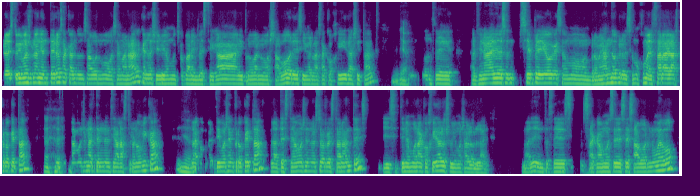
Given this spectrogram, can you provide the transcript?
pero estuvimos un año entero sacando un sabor nuevo semanal que nos sirvió mucho para investigar y probar nuevos sabores y ver las acogidas y tal. Ya. Entonces, al final yo siempre digo que somos, bromeando, pero somos como el Zara de las croquetas. Detectamos una tendencia gastronómica, Ya. la convertimos en croqueta, la testeamos en nuestros restaurantes y si tienen buena acogida lo subimos al online. ¿Vale? Y entonces sacamos ese sabor nuevo,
